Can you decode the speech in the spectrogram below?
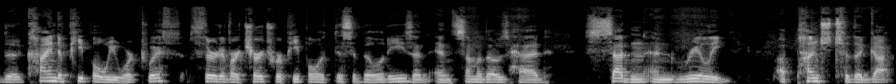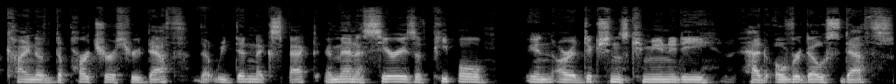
the kind of people we worked with. A third of our church were people with disabilities, and, and some of those had sudden and really a punch to the gut kind of departure through death that we didn't expect. And then a series of people in our addictions community had overdose deaths.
